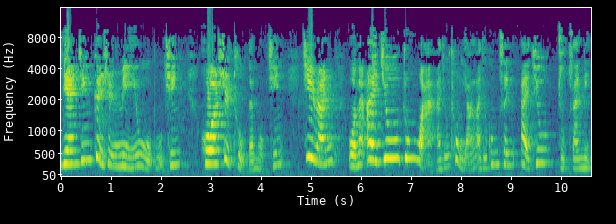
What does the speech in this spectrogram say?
眼睛更是迷雾不清。火是土的母亲，既然。我们艾灸中脘、艾灸冲阳、艾灸公孙、艾灸足三里，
